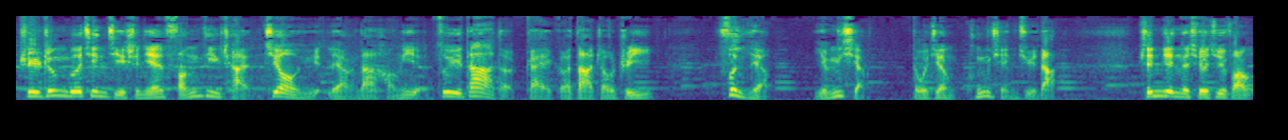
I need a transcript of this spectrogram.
是中国近几十年房地产、教育两大行业最大的改革大招之一，分量、影响都将空前巨大。深圳的学区房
